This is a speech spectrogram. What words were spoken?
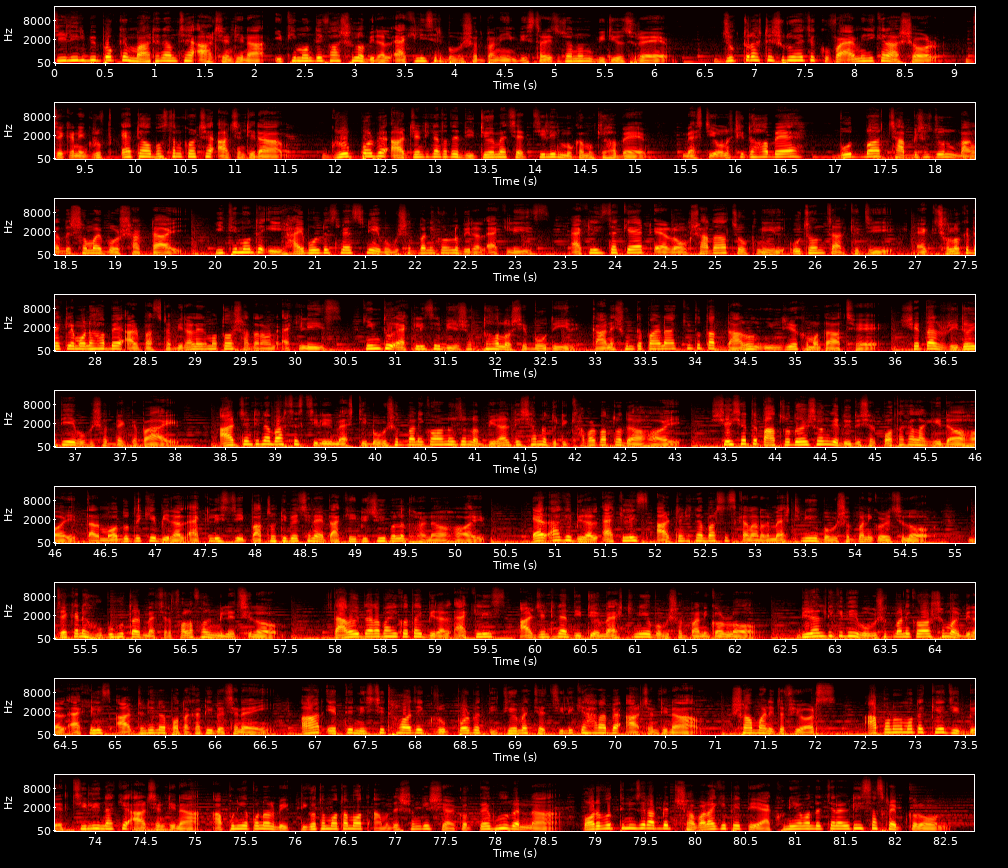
চিলির বিপক্ষে মাঠে নামছে আর্জেন্টিনা। ইতিমধ্যে ফাঁস হলো বিড়াল অ্যাকিলিসের ভবিষ্যৎবাণী। বিস্তারিত জানুন ভিডিও জুড়ে। যুক্তরাষ্ট্রে শুরু হয়েছে কুফা আমেরিকার আসর, যেখানে গ্রুপ এতে অবস্থান করছে আর্জেন্টিনা। গ্রুপ পর্বে আর্জেন্টিনা তাদের দ্বিতীয় ম্যাচে চিলির মুখোমুখি হবে। ম্যাচটি অনুষ্ঠিত হবে বুধবার, ছাব্বিশে জুন, বাংলাদেশ সময় ভোর সাতটায়। ইতিমধ্যে এই হাই ভোল্টেজ ম্যাচ নিয়ে ভবিষ্যৎবাণী করল বিড়াল অ্যাকলিস। অ্যাকলিস দ্য ক্যাট, এর রং সাদা, চোখ নীল, ওজন চার কেজি। এক ঝলকে দেখলে মনে হবে আর পাঁচটা বিড়ালের মতো সাধারণ অ্যাকিলিস কিন্তু অ্যাকিলিসের বিশেষত্ব হলো সে বদির। কানে শুনতে পায় না, কিন্তু তার দারুণ ইন্দ্রিয় ক্ষমতা আছে। সে তার হৃদয় দিয়ে ভবিষ্যৎ দেখতে পায়। আর্জেন্টিনা ভার্সেস চিলির ম্যাচটি ভবিষ্যৎবাণী করানোর জন্য বিড়ালটির সামনে দুটি খাবার পাত্র দেওয়া হয়। সেই সাথে পাত্রদ্বয়ের সঙ্গে দুই দেশের পতাকা লাগিয়ে দেওয়া হয়। তার মধ্য থেকে বিড়াল অ্যাকিলিস যে পাত্রটি বেছে নেয় তাকেই বিজয়ী বলে ধরে নেওয়া হয়। এর আগে বিড়াল অ্যাকিলিস আর্জেন্টিনা ভার্সেস কানাডার ম্যাচটি নিয়ে ভবিষ্যৎবাণী করেছিল, যেখানে হুবহু তার ম্যাচের ফলাফল মিলেছিল। তারই ধারাবাহিকতায় বিড়াল অ্যাকিলিস আর্জেন্টিনার দ্বিতীয় ম্যাচটি নিয়ে ভবিষ্যৎবাণী করল। বিড়ালটিকে দিয়ে ভবিষ্যৎবাণী করার সময় বিড়াল অ্যাকিলিস আর্জেন্টিনার পতাকাটি বেছে নেয়, আর এতে নিশ্চিত হওয়া যে গ্রুপ পর্বের দ্বিতীয় ম্যাচে চিলিকে হারাবে আর্জেন্টিনা। সম্মানিত ফিওয়ার্স আপনার মতে কে জিতবে, চিলি নাকি আর্জেন্টিনা? আপনি আপনার ব্যক্তিগত মতামত আমাদের সঙ্গে শেয়ার করতে ভুলবেন না। পরবর্তী নিউজের আপডেট সবার আগে পেতে এখনই আমাদের চ্যানেলটি সাবস্ক্রাইব করুন।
